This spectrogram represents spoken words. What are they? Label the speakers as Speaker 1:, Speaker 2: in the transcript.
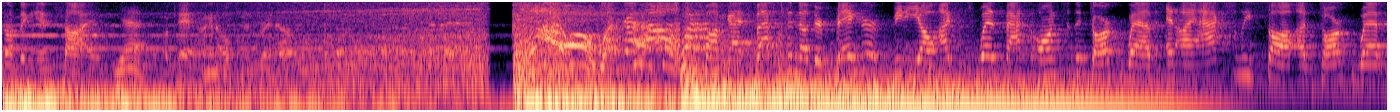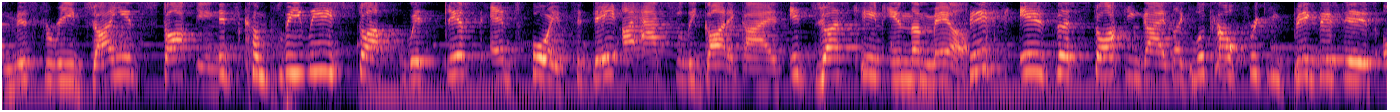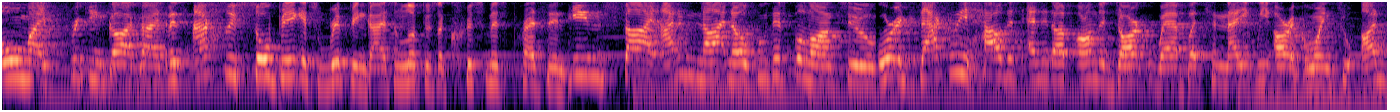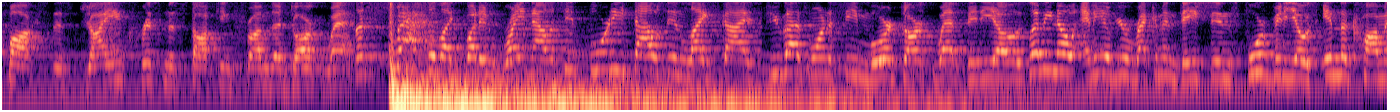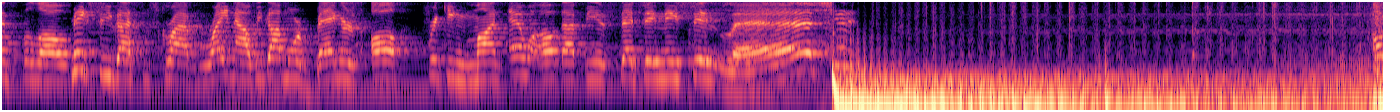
Speaker 1: something inside.
Speaker 2: Yeah.
Speaker 1: Okay, I'm gonna open this right now. Whoa! What the hell? What's up, guys? Back with another banger video. I just went back onto the dark web and I actually saw a dark web mystery giant stocking. It's completely stuffed with gifts and toys. Today I actually got it, guys. It just came in the mail. This is the stocking, guys. Like, look how freaking big this is. Oh my freaking god, guys. And it's actually so big, it's ripping, guys. And look, there's a Christmas present inside. I do not know who this belonged to or exactly how this ended up on the dark web, but tonight we are going to unbox this giant Christmas stocking from the dark web. Let's smash the like button right now. Let's hit 40,000 likes, guys. If you guys want to see more dark web videos, let me know any of your recommendations for videos in the comments below. Make sure you guys subscribe right now. We got more bangers all freaking month. And with all that being said, J Nation, let's get it.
